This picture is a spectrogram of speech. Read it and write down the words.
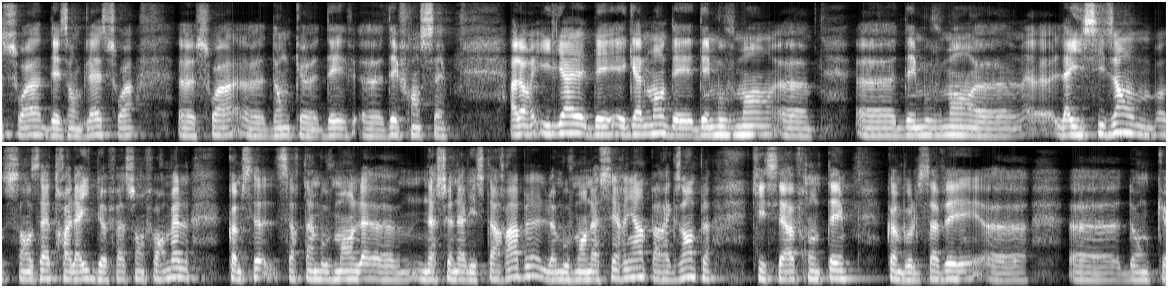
soit des Anglais, soit, euh, soit euh, donc euh, des, Français. Alors il y a également des, mouvements des mouvements laïcisants, sans être laïcs de façon formelle, comme certains mouvements nationalistes arabes, le mouvement nassérien par exemple, qui s'est affronté, comme vous le savez, donc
